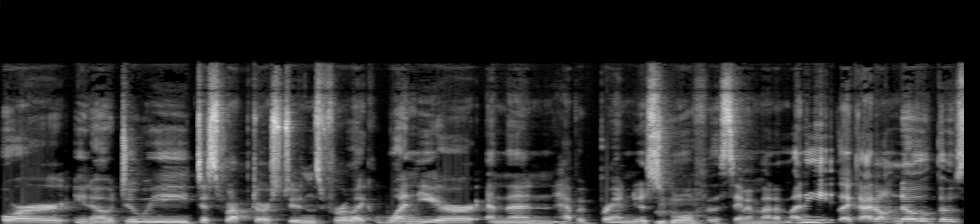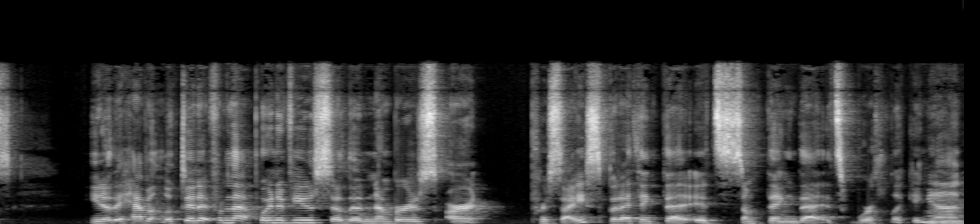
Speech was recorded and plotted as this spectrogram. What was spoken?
Or, you know, do we disrupt our students for like one year and then have a brand new school mm-hmm. for the same amount of money? Like, I don't know those, you know, they haven't looked at it from that point of view. So the numbers aren't precise, but I think that it's something that it's worth looking mm-hmm.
